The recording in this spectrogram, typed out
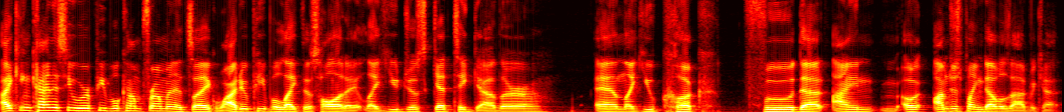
I can kind of see where people come from and it's like why do people like this holiday? Like you just get together and like you cook food that I oh, I'm just playing devil's advocate.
